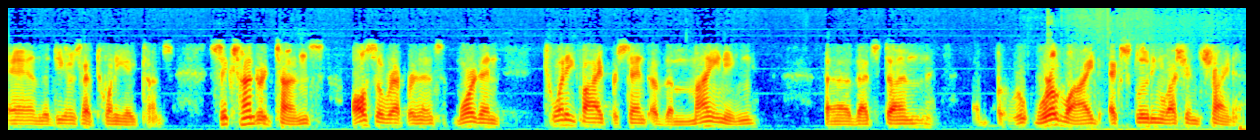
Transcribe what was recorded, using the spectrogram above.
and the dealers have 28 tons. 600 tons also represents more than 25% of the mining uh, that's done uh, worldwide, excluding Russia and China,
